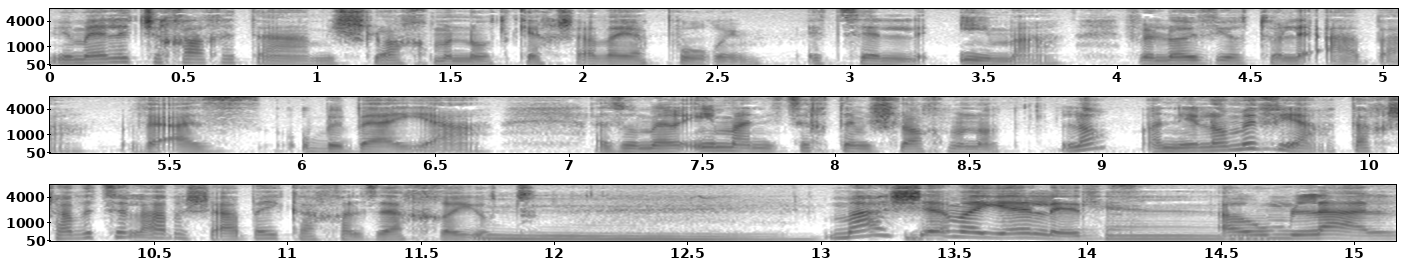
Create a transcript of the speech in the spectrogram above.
ואם הילד שכח את המשלוח מנות, כי עכשיו היה פורים, אצל אימא, ולא הביא אותו לאבא, ואז הוא בבעיה, אז הוא אומר, אימא, אני צריך את המשלוח מנות. לא, אני לא מביאה, אתה עכשיו אצל אבא, שאבא ייקח על זה אחריות. מה אשם הילד, כן. האומלל?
